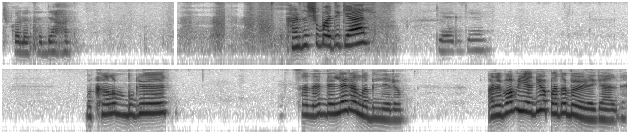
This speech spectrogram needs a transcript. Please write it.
Çikolatadan. Kardeşim hadi gel. Geldim. Bakalım bugün sana neler alabilirim. Arabam yanıyor bana böyle geldi.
